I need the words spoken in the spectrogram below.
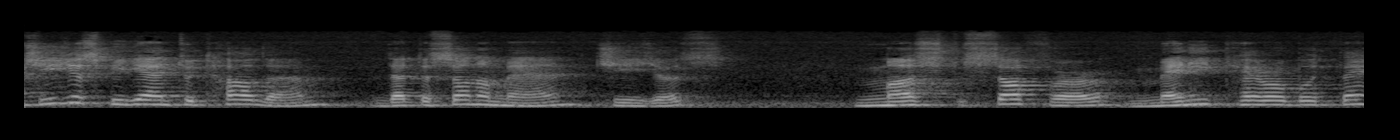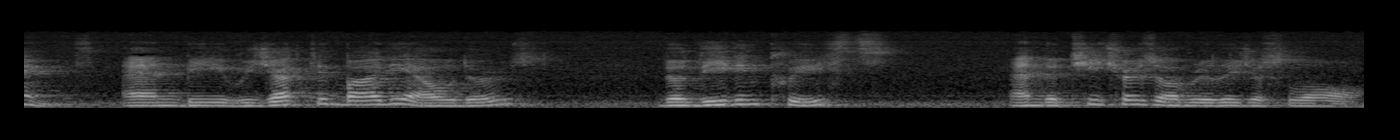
Jesus began to tell them that the Son of Man, Jesus, must suffer many terrible things and be rejected by the elders, the leading priests, and the teachers of religious law.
